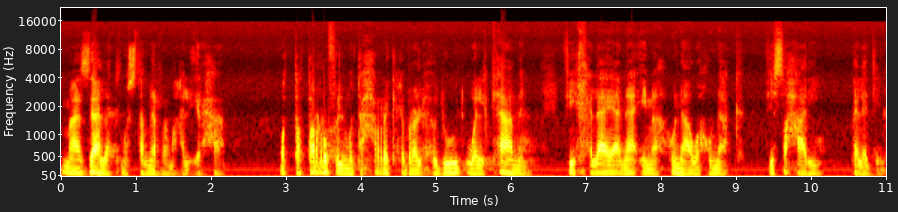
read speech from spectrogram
ما زالت مستمرة مع الإرهاب والتطرف المتحرك عبر الحدود والكامن في خلايا نائمة هنا وهناك. في صحاري بلدنا.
